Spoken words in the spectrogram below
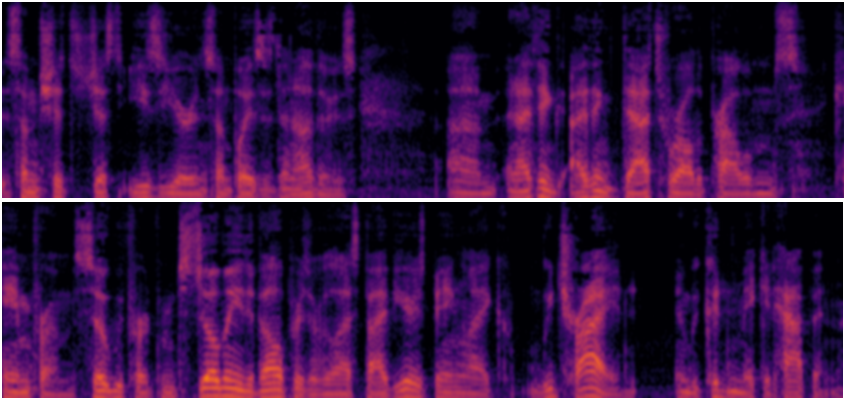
some shit's just easier in some places than others. Um, and I think I think that's where all the problems came from. So we've heard from so many developers over the last five years being like, we tried and we couldn't make it happen.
